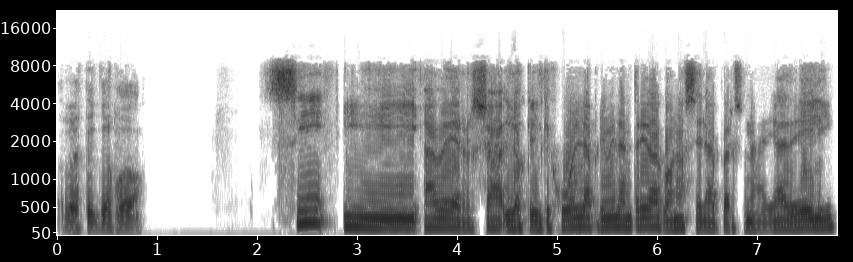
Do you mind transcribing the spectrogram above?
respecto al juego. Sí, y a ver, ya los que el que jugó en la primera entrega conoce la personalidad de Ellie,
